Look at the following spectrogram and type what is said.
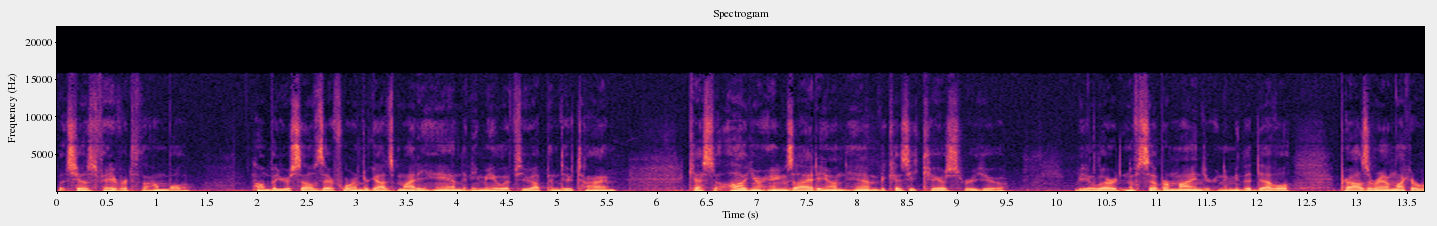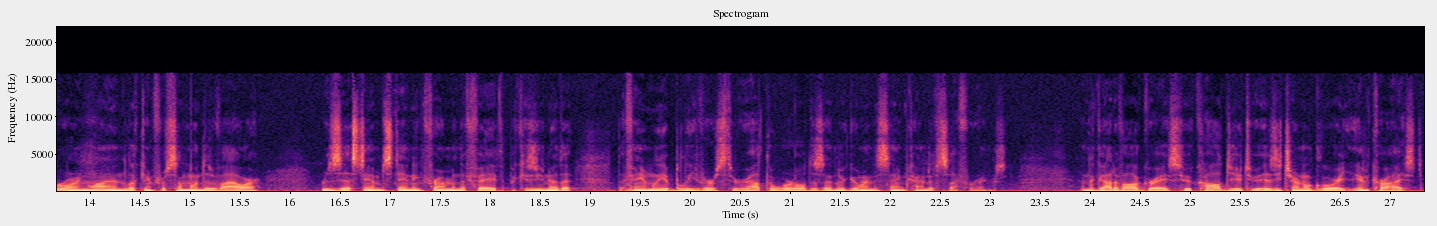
but shows favor to the humble. Humble yourselves, therefore, under God's mighty hand, that he may lift you up in due time. Cast all your anxiety on him, because he cares for you. Be alert and of sober mind. Your enemy, the devil, prowls around like a roaring lion looking for someone to devour. Resist him, standing firm in the faith, because you know that the family of believers throughout the world is undergoing the same kind of sufferings. And the God of all grace, who called you to his eternal glory in Christ,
